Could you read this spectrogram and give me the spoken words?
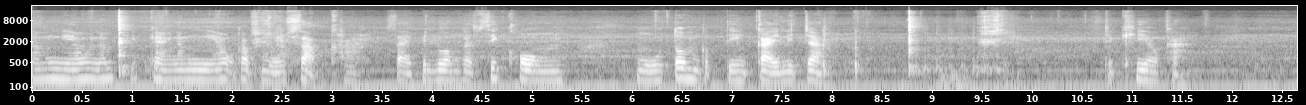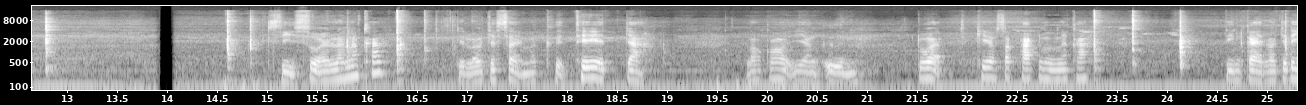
น้ำเงี้ยวน้ำพริกแกงน้ำเงี้ยวกับหมูสับค่ะ ใส่ไปรวมกับซี่โครง หมูต้มกับตีนไก่เลยจ้ะ จะเคี่ยวค่ะ สีสวยแล้วนะคะ เดี๋ยวเราจะใส่มะเขือเทศจ้ะ แล้วก็อย่างอื่นด้วยจะเคี่ยวสักพักหนึ่งนะคะ ตีนไก่เราจะได้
